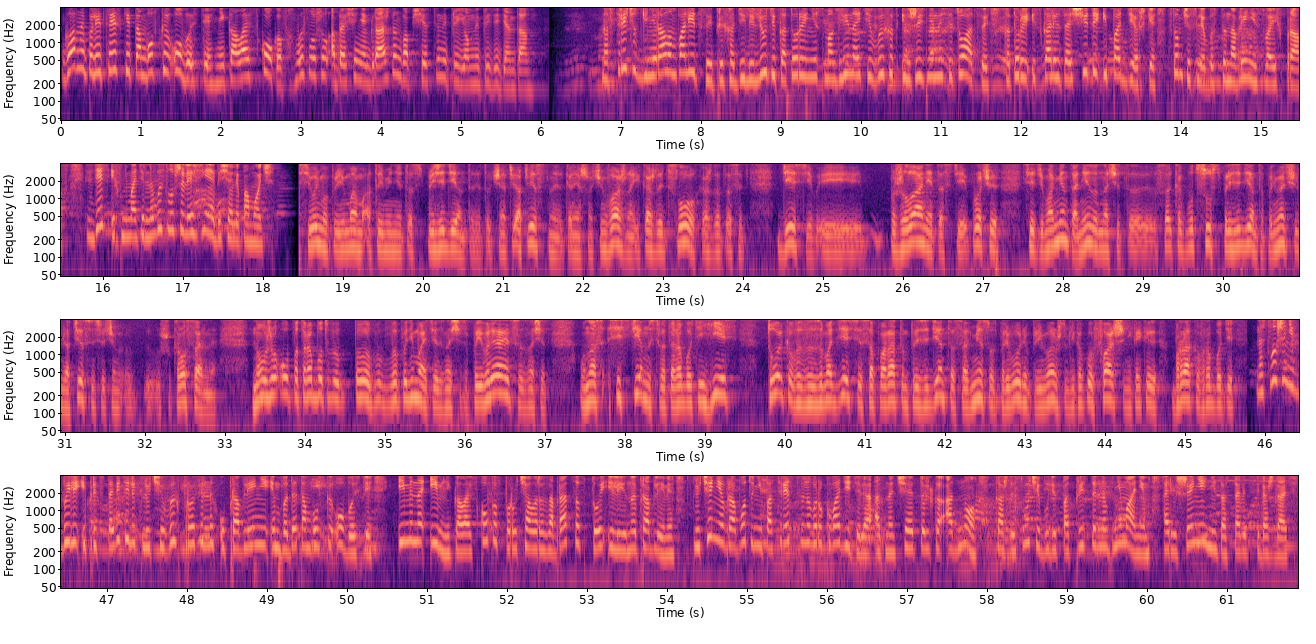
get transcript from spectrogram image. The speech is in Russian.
Главный полицейский Тамбовской области Николай Скоков выслушал обращение граждан в общественный приемный президента. На встречу с генералом полиции приходили люди, которые не смогли найти выход из жизненной ситуации, которые искали защиты и поддержки, в том числе в восстановлении своих прав. Здесь их внимательно выслушали и обещали помочь. Сегодня мы принимаем от имени так сказать, президента. Это очень ответственно, конечно, очень важно. И каждое слово, каждое так сказать, действие и пожелание так сказать, и прочие все эти моменты, они значит, э, как будто с уст президента. Понимаете, ответственность очень э, колоссальная. Но уже опыт работы, вы понимаете, значит, появляется. Значит, у нас системность в этой работе есть только в взаимодействии с аппаратом президента совместно вот приводим, принимаем, чтобы никакой фальши, никаких браков в работе. На слушаниях были и представители ключевых профильных управлений МВД Тамбовской области. Именно им Николай Скоков поручал разобраться в той или иной проблеме. Включение в работу непосредственного руководителя означает только одно – каждый случай будет под пристальным вниманием, а решение не заставит себя ждать.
